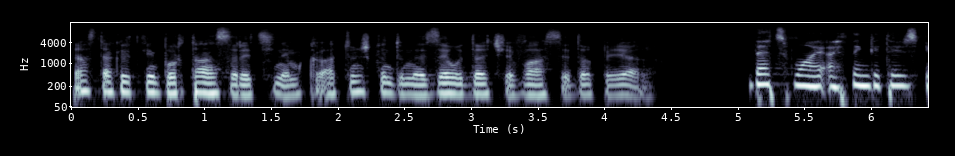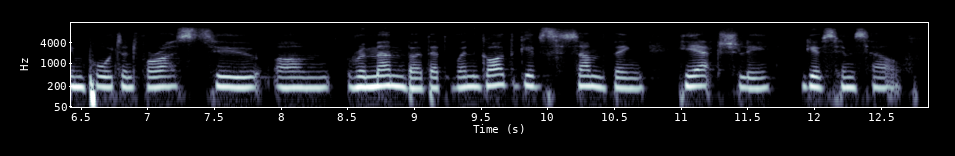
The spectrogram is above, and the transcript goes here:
De asta cred că e important să reținem că atunci când Dumnezeu dă ceva, se dă pe El. That's why I think it is important for us to um, remember that when God gives something, he actually gives himself.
